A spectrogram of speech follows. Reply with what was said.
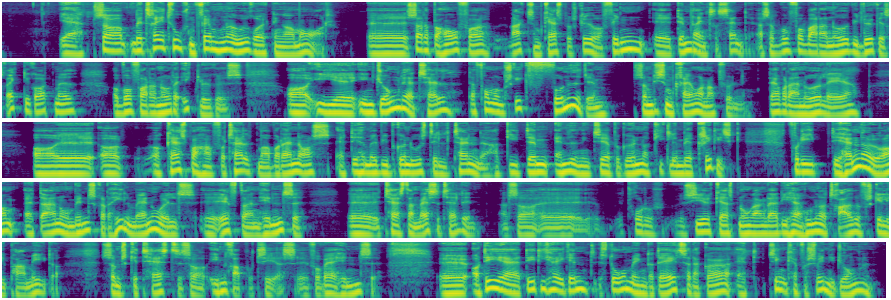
Ja, så med 3.500 udrykninger om året, øh, så er der behov for, nok som Kasper skriver, at finde øh, dem, der er interessante. Altså, hvorfor var der noget, vi lykkedes rigtig godt med, og hvorfor er der noget, der ikke lykkedes? Og i, øh, i en jungle af tal, der får man måske ikke fundet dem, som ligesom kræver en opfølgning. Der, hvor der er noget at lære. Og, øh, og, og Kasper har fortalt mig, hvordan også, at det her med, at vi begyndte at udstille tallene, har givet dem anledning til at begynde at kigge lidt mere kritisk. Fordi det handler jo om, at der er nogle mennesker, der helt manuelt øh, efter en hændelse øh, taster en masse tal ind. Altså, øh, jeg tror, du siger, Kasper, nogle gange, der er de her 130 forskellige parametre, som skal tastes og indrapporteres øh, for hver hændelse. Øh, og det er, det er de her igen store mængder data, der gør, at ting kan forsvinde i junglen.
